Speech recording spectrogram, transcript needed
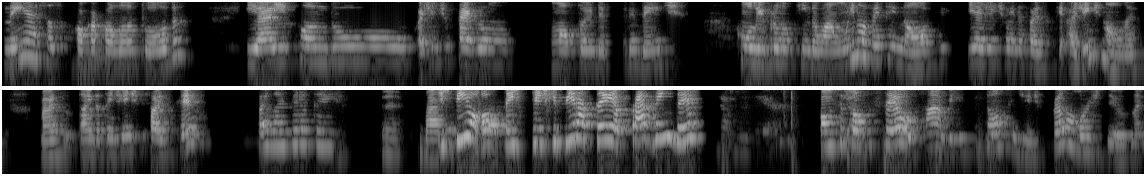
nem essas Coca-Cola toda. E aí, quando a gente pega um, um autor independente com o livro no Kindle a R$ 1,99 e a gente ainda faz o quê? A gente não, né? Mas ainda tem gente que faz o quê? Vai lá e pirateia. É, e pior, tem gente que pirateia para vender. Como se então. fosse seu, sabe? Então, assim, gente, pelo amor de Deus, né?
